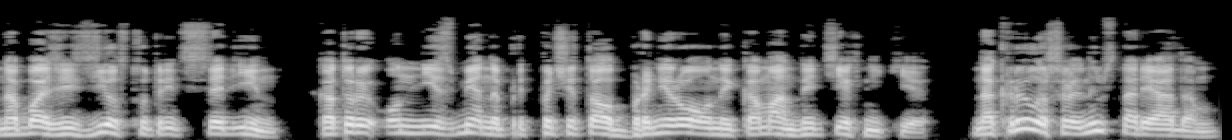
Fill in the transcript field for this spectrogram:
на базе ЗИЛ-131, который он неизменно предпочитал бронированной командной технике, накрыло шальным снарядом.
